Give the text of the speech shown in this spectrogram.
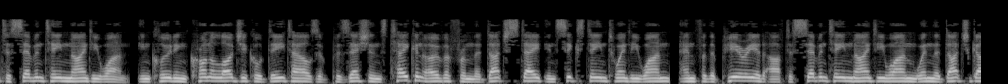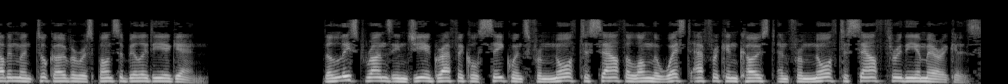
to 1791, including chronological details of possessions taken over from the Dutch state in 1621, and for the period after 1791 when the Dutch government took over responsibility again. The list runs in geographical sequence from north to south along the West African coast and from north to south through the Americas.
